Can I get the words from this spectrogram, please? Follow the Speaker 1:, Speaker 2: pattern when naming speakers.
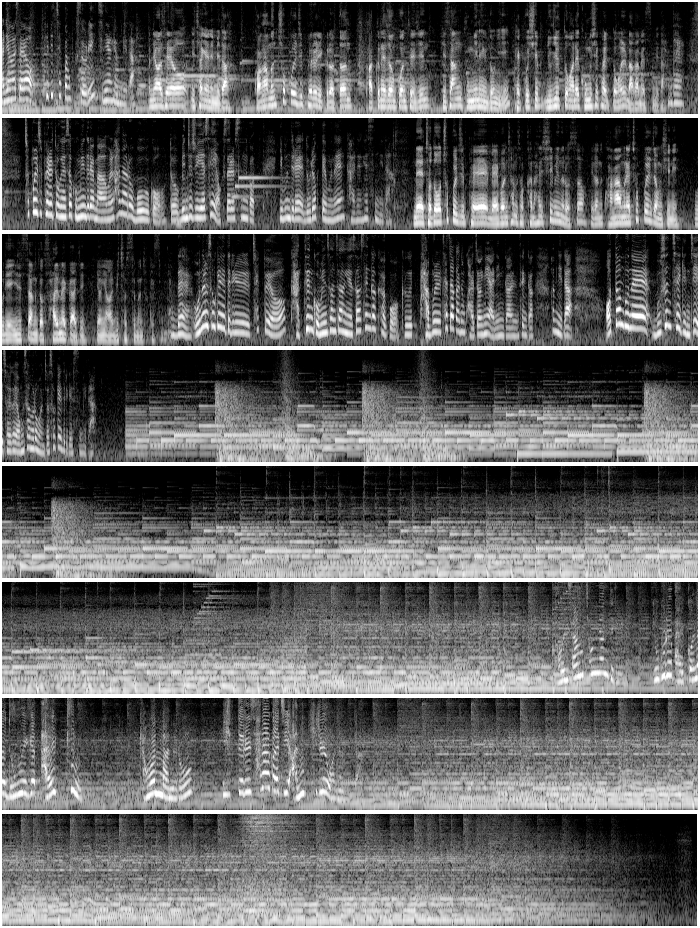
Speaker 1: 안녕하세요. TV 책방 북소리 진양혜입니다.
Speaker 2: 안녕하세요. 이창현입니다. 광화문 촛불 집회를 이끌었던 박근혜 정권 퇴진 비상 국민 행동이 196일 동안의 공식 활동을 마감했습니다.
Speaker 1: 네. 촛불 집회를 통해서 국민들의 마음을 하나로 모으고 또 민주주의의 새 역사를 쓴 것, 이분들의 노력 때문에 가능했습니다.
Speaker 2: 네, 저도 촛불 집회에 매번 참석한 한 시민으로서 이런 광화문의 촛불 정신이 우리의 일상적 삶에까지 영향을 미쳤으면 좋겠습니다.
Speaker 1: 네, 오늘 소개해드릴 책도요, 같은 고민 선상에서 생각하고 그 답을 찾아가는 과정이 아닌가 하는 생각합니다. 어떤 분의 무슨 책인지 저희가 영상으로 먼저 소개해드리겠습니다.
Speaker 3: 누구를 밟거나 누구에게 밟힌 경험만으로 20대를 살아가지 않기를 원합니다.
